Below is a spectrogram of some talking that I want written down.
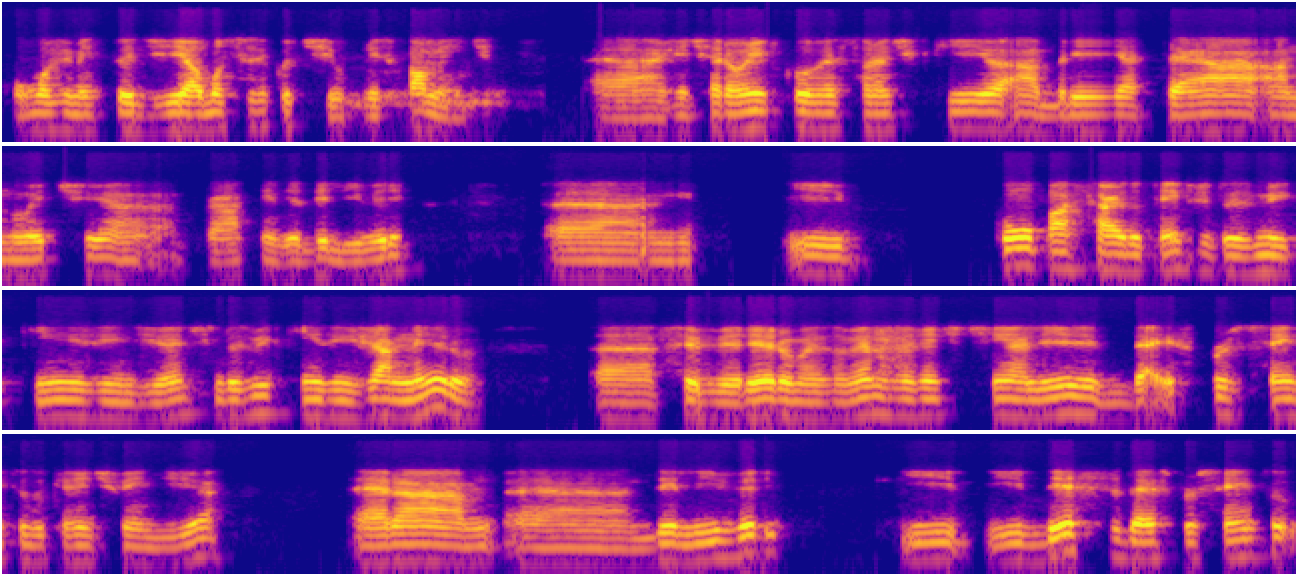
com um movimento de almoço executivo, principalmente. É, a gente era o único restaurante que abria até a, noite é, para atender delivery. É, e com o passar do tempo, de 2015 em diante, em 2015, em janeiro, fevereiro mais ou menos, a gente tinha ali 10% do que a gente vendia era delivery e, e desses 10%,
